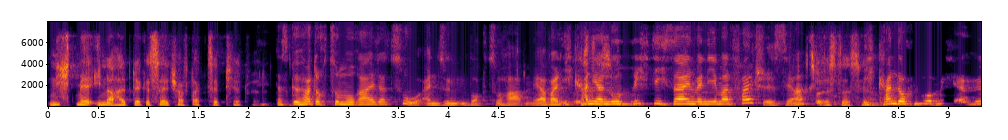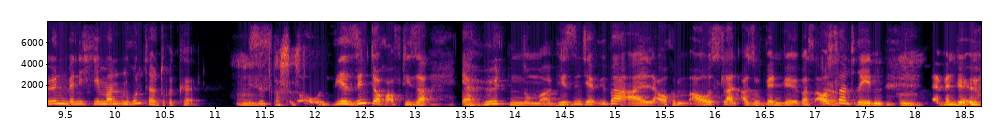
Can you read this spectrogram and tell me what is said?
nicht mehr innerhalb der Gesellschaft akzeptiert wird. Das gehört doch zur Moral dazu, einen Sündenbock zu haben, ja, weil ich so kann ja nur richtig sein, wenn jemand falsch ist, ja. So ist das. Ja. Ich kann doch nur mich erhöhen, wenn ich jemanden runterdrücke. Hm, ist es das so? Ist und wir sind doch auf dieser erhöhten Nummer. Wir sind ja überall, auch im Ausland. Also wenn wir übers Ausland ja. reden, mhm. wenn wir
